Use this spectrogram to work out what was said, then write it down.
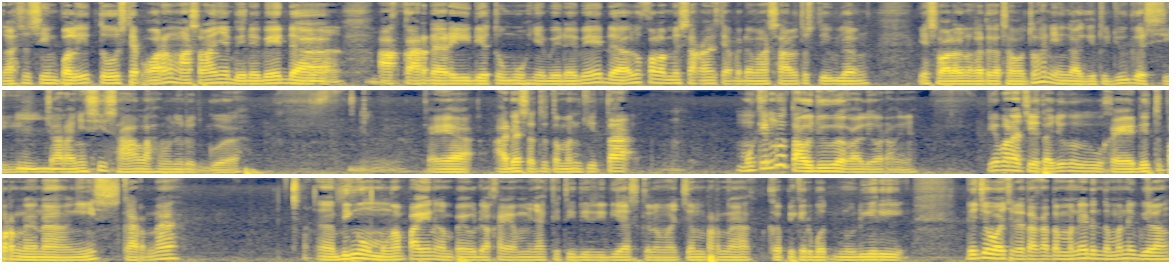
nggak sesimpel itu setiap orang masalahnya beda-beda yeah. akar dari dia tumbuhnya beda-beda lu kalau misalkan setiap ada masalah terus dibilang ya soalnya nggak dekat sama Tuhan ya nggak gitu juga sih hmm. caranya sih salah menurut gue kayak ada satu teman kita mungkin lu tahu juga kali orangnya dia pernah cerita juga gue kayak dia tuh pernah nangis karena uh, bingung mau ngapain sampai udah kayak menyakiti diri dia segala macam pernah kepikir buat bunuh diri dia coba cerita ke temannya dan temannya bilang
